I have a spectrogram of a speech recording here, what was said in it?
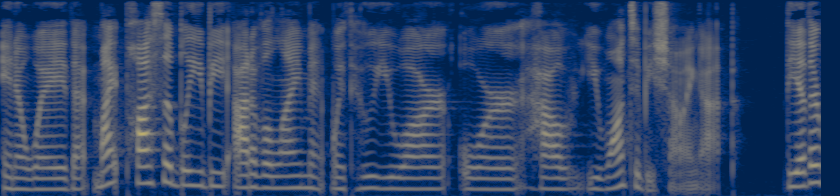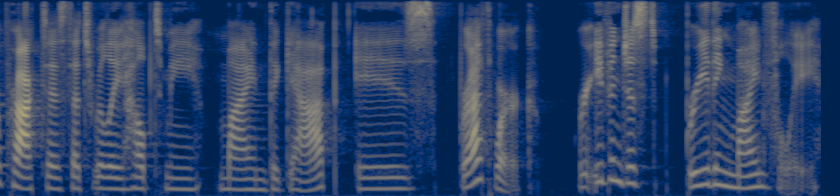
in a way that might possibly be out of alignment with who you are or how you want to be showing up. The other practice that's really helped me mind the gap is breath work or even just breathing mindfully.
